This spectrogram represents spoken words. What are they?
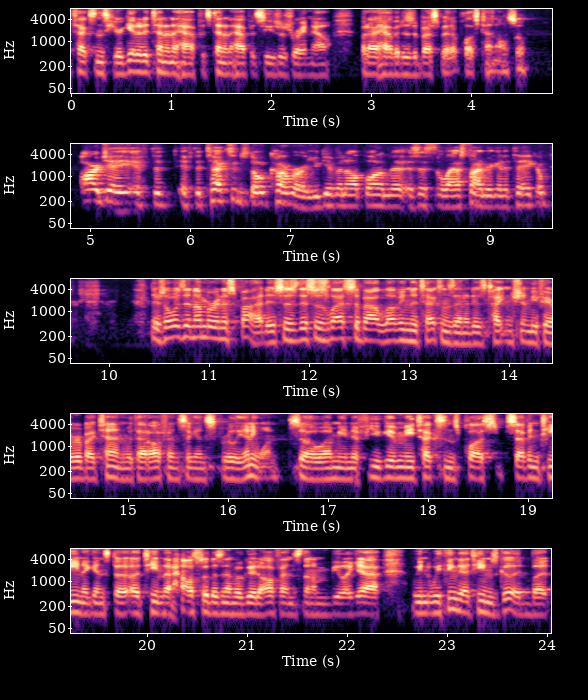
Texans here. Get it at ten and a half. It's ten and a half at Caesars right now but I have it as a best bet at plus 10 also. RJ, if the if the Texans don't cover, are you giving up on them? Is this the last time you're going to take them? There's always a number in a spot. This is this is less about loving the Texans than it is Titans shouldn't be favored by 10 with that offense against really anyone. So I mean, if you give me Texans plus 17 against a, a team that also doesn't have a good offense, then I'm gonna be like, yeah, we, we think that team's good, but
